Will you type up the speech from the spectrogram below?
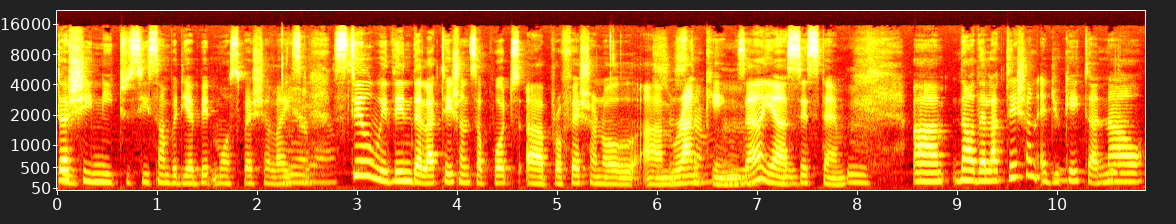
does she need to see somebody a bit more specialized? Yeah. Yeah. Still within the lactation support uh, professional um, System. rankings, uh, yeah, system. Um, now the lactation mm. educator now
